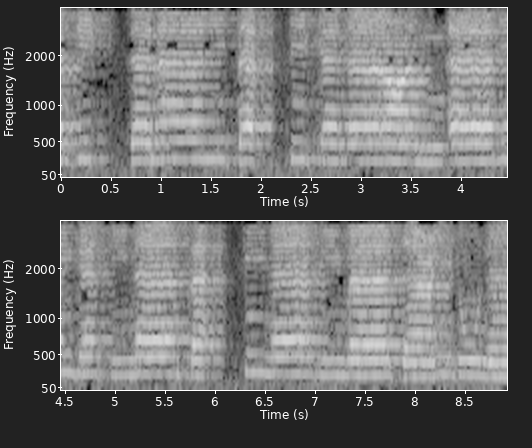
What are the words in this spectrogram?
أجئتنا لتأتكنا عن آلهتنا فأتنا بما تعدنا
